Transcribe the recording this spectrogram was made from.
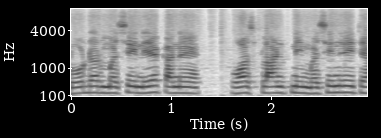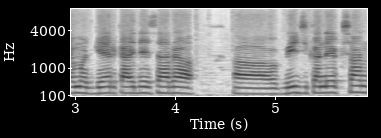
લોડર મશીન એક અને વોશ પ્લાન્ટની મશીનરી તેમજ ગેરકાયદેસર વીજ કનેક્શન.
